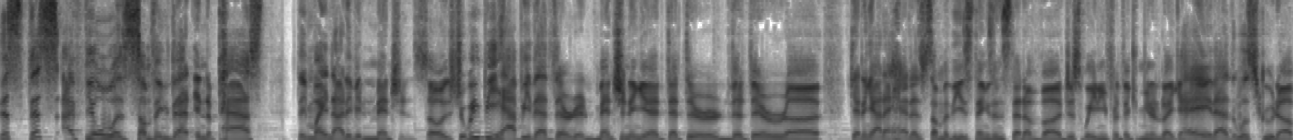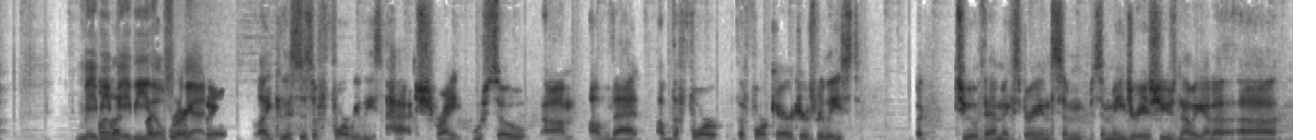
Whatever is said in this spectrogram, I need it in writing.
This this I feel was something that in the past they might not even mention. So should we be happy that they're mentioning it, that they're that they're uh, getting out ahead of some of these things instead of uh, just waiting for the community like, hey, that was screwed up. Maybe well, maybe they'll forget. Like this is a four release patch, right? So um, of that, of the four the four characters released, but two of them experienced some some major issues. Now we got a. Uh,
